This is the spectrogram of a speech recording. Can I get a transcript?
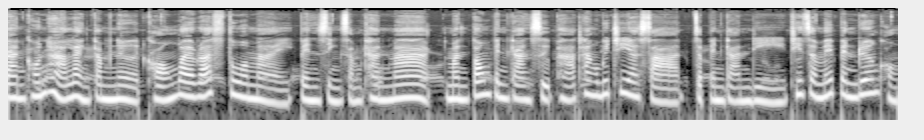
การค้นหาแหล่งกำเนิดของไวรัสตัวใหม่ เป็นสิ่งสำคัญมาก มันต้องเป็นการสืบหาทางวิทยาศาสตร์ จะเป็นการดีที่จะไม่เป็นเรื่องของ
